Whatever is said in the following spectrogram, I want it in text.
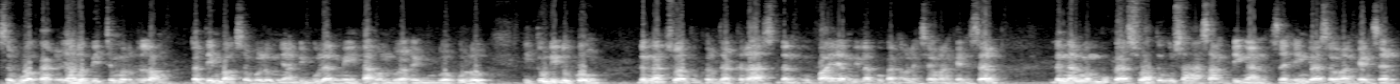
sebuah karir yang lebih cemerlang ketimbang sebelumnya di bulan Mei tahun 2020. Itu didukung dengan suatu kerja keras dan upaya yang dilakukan oleh seorang Cancer dengan membuka suatu usaha sampingan sehingga seorang Cancer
